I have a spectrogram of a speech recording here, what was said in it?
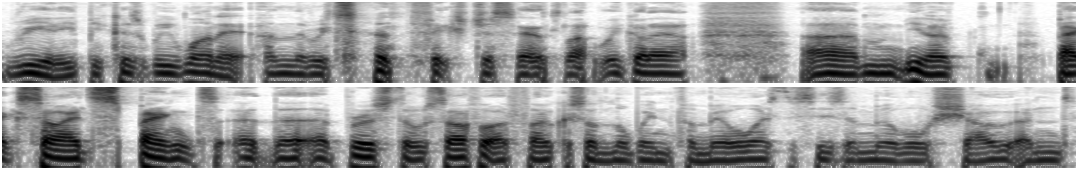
really because we won it, and the return fixture sounds like we got our, um, you know, backside spanked at the at Bristol. So I thought I'd focus on the win for Millwall, as this is a Millwall show, and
